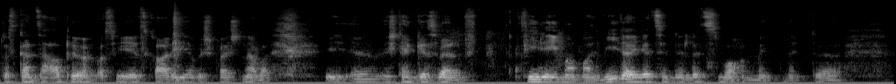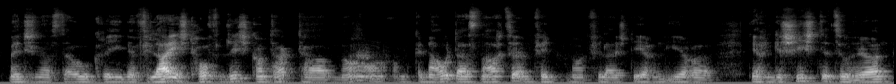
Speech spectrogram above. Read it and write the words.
das Ganze abhören, was wir jetzt gerade hier besprechen, aber ich, äh, ich denke, es werden viele immer mal wieder jetzt in den letzten Wochen mit, mit, äh, Menschen aus der Ukraine vielleicht hoffentlich Kontakt haben, ne, um genau das nachzuempfinden und vielleicht deren, ihre, deren Geschichte zu hören,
